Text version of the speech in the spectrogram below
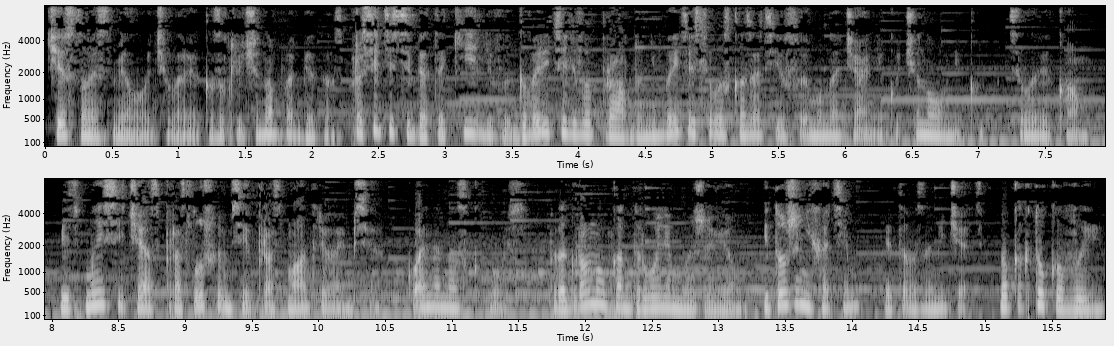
честного и смелого человека заключена победа. Спросите себя, такие ли вы, говорите ли вы правду, не боитесь ли вы сказать ее своему начальнику, чиновникам, силовикам. Ведь мы сейчас прослушиваемся и просматриваемся буквально насквозь. Под огромным контролем мы живем и тоже не хотим этого замечать. Но как только вы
